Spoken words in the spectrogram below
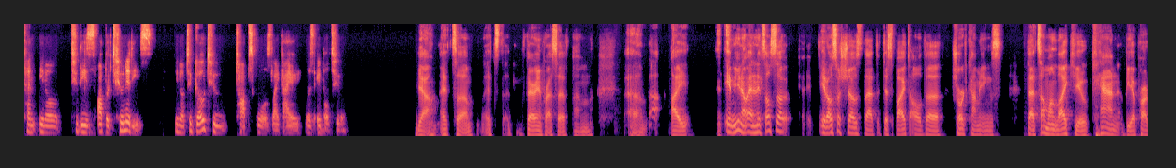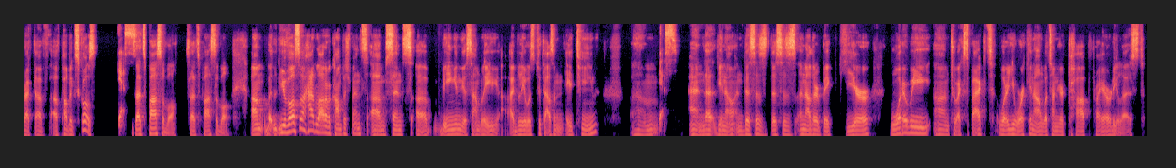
con- you know, to these opportunities, you know, to go to top schools like I was able to. Yeah, it's um, it's very impressive. Um, um, I, and you know, and it's also it also shows that despite all the shortcomings, that someone like you can be a product of of public schools. Yes, that's possible. So that's possible. Um, but you've also had a lot of accomplishments um, since uh, being in the assembly. I believe it was 2018. Um, yes. And that you know, and this is this is another big year. What are we um, to expect? What are you working on? What's on your top priority list?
